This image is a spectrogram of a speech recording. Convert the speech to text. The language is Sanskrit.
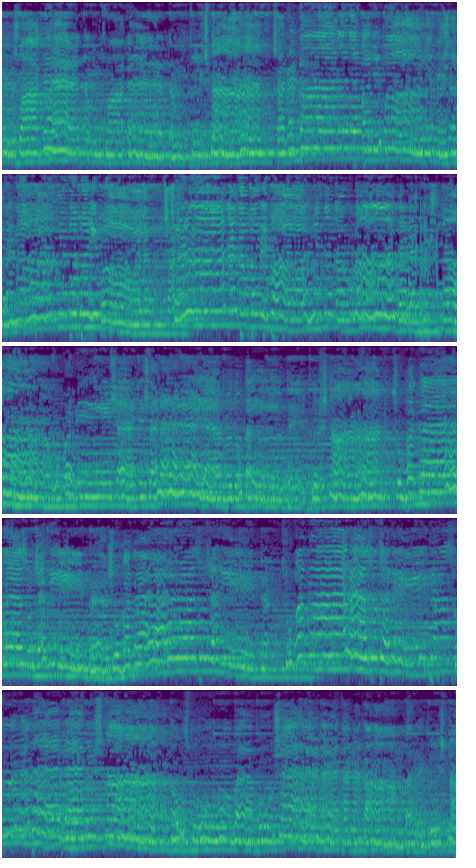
स्वागतं स्वागतं कृष्णा। शरणागत परिपालक शरणागत परिपालक शरणागत परिपालक करुणाकर कृष्णा। उपविशति शरय मृदुकल्पे कृष्णा शुभकर सुचरित्र शुभकर सुचरित्र शुभकर सुचरित्र सुन्दर कृष्णा कौस्तुभभूषण कनकाम्बर कृष्णा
